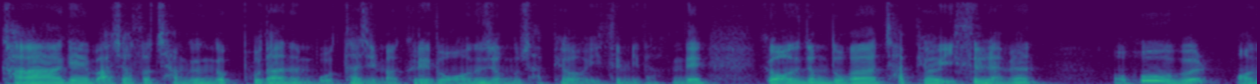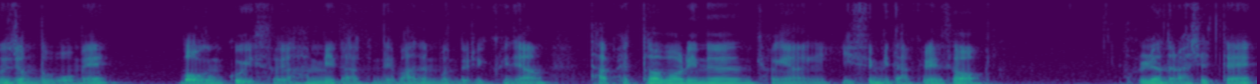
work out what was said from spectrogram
강하게 마셔서 잠근 것보다는 못하지만 그래도 어느 정도 잡혀 있습니다. 근데 그 어느 정도가 잡혀 있으려면 어, 호흡을 어느 정도 몸에 머금고 있어야 합니다. 근데 많은 분들이 그냥 다 뱉어버리는 경향이 있습니다. 그래서 훈련을 하실 때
